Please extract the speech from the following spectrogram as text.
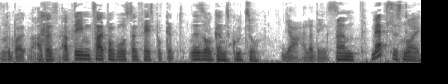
Sobald, ab, ab dem Zeitpunkt, wo es dann Facebook gibt. Das ist auch ganz gut so. Ja, allerdings. Ähm, Maps ist neu.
